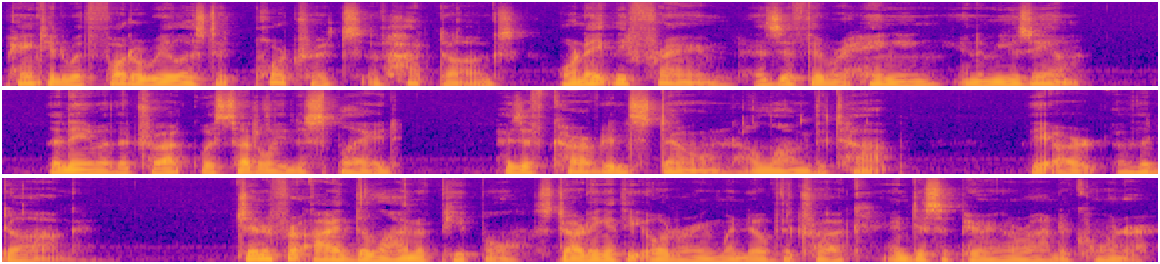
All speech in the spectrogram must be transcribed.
painted with photorealistic portraits of hot dogs, ornately framed as if they were hanging in a museum. The name of the truck was subtly displayed, as if carved in stone along the top The Art of the Dog. Jennifer eyed the line of people, starting at the ordering window of the truck and disappearing around a corner.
